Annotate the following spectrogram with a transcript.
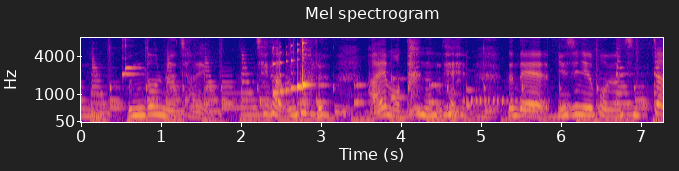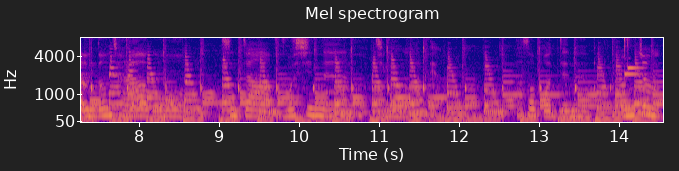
음, 운동을 잘해요. 제가 운동을 아예 못하는데 근데 유진이를 보면 진짜 운동 잘하고 진짜 멋있는 친구인 것 같아요. 다섯 번째는 엄청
